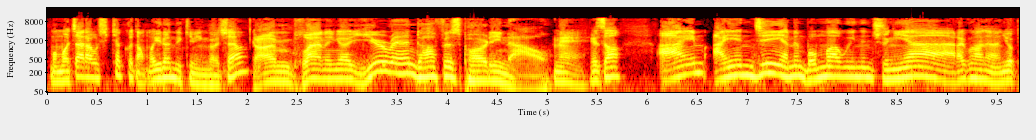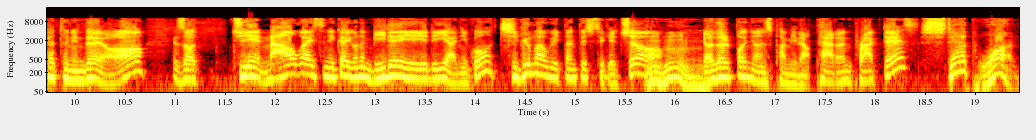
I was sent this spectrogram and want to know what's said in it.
뭐 뭐 짜라고 시켰거든. 뭐 이런 느낌인 거죠. I'm planning a year-end office party now. 네. 그래서 I'm ing 하면 뭐뭐 하고 있는 중이야 라고 하는 요 패턴인데요. 그래서 뒤에 now가 있으니까 이거는 미래의 일이 아니고 지금 하고 있다는 뜻이 되겠죠. 여덟 번 연습합니다. Pattern practice. Step 1.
